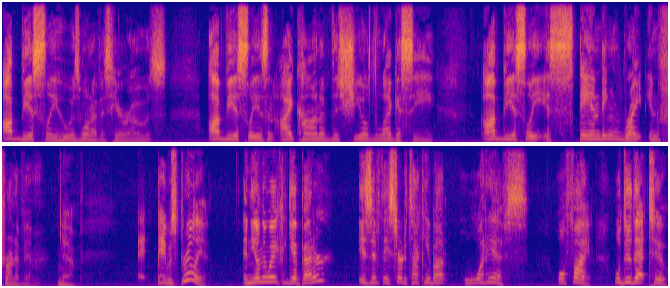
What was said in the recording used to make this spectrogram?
obviously who was one of his heroes, obviously is an icon of the Shield legacy, obviously is standing right in front of him. Yeah. It was brilliant. And the only way it could get better is if they started talking about what ifs. Well, fine. We'll do that too.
